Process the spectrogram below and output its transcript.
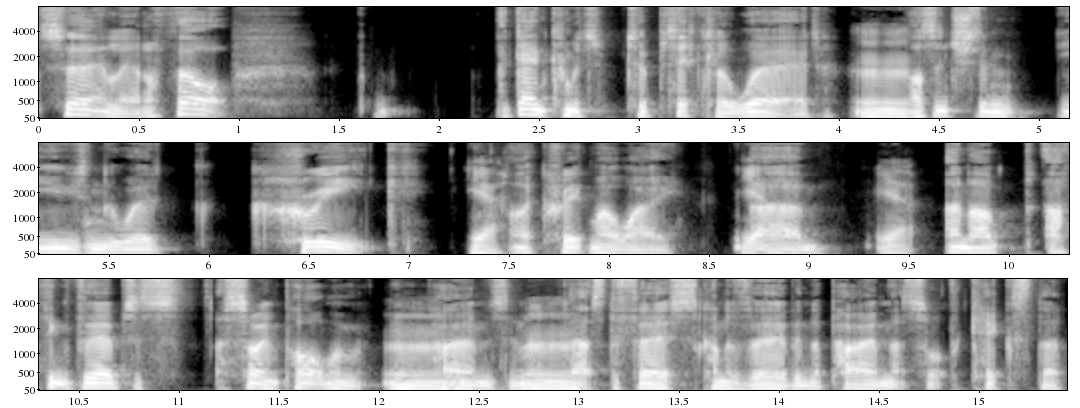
Certainly. And I thought, again, coming to, a particular word, Mm. I was interested in using the word creak. Yeah. I creak my way. yeah Um, yeah and I, I think verbs are, so important in Mm, poems, and that's the first kind of verb in the poem that sort of kicks the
